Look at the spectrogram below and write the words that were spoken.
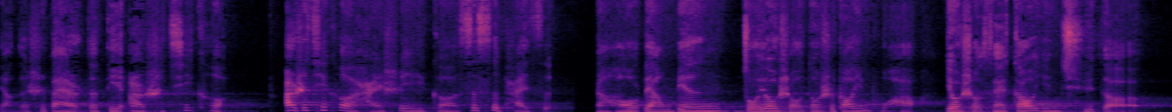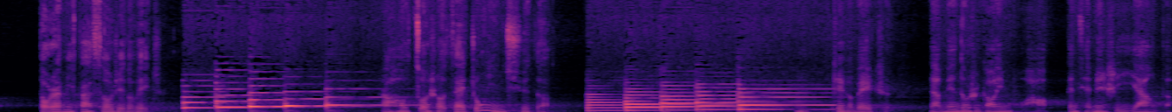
讲的是拜尔的第二十七课，二十七课还是一个四四拍子，然后两边左右手都是高音谱号，右手在高音区的哆来咪发嗦这个位置，然后左手在中音区的嗯这个位置，两边都是高音谱号，跟前面是一样的。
